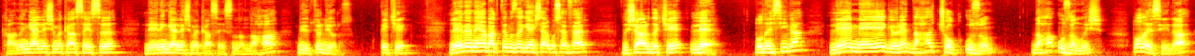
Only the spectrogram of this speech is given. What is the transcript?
K'nın genleşme katsayısı L'nin genleşme katsayısından daha büyüktür diyoruz. Peki L ve M'ye baktığımızda gençler bu sefer dışarıdaki L. Dolayısıyla L M'ye göre daha çok uzun, daha uzamış. Dolayısıyla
